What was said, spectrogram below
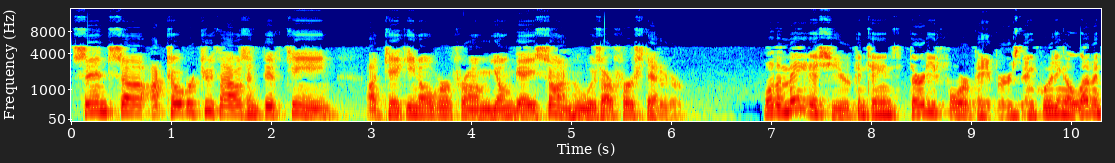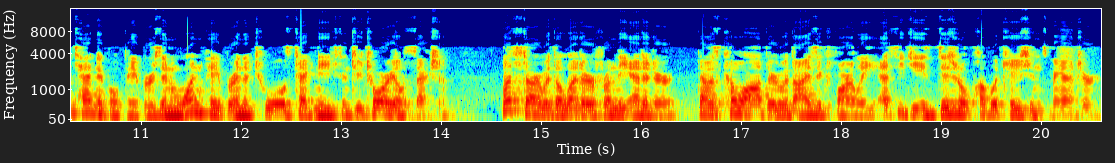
since uh, October 2015, uh, taking over from Yonghe Sun, who was our first editor. Well, the May issue contains 34 papers, including 11 technical papers and one paper in the tools, techniques, and tutorials section. Let's start with a letter from the editor that was co-authored with Isaac Farley, SEG's digital publications manager.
